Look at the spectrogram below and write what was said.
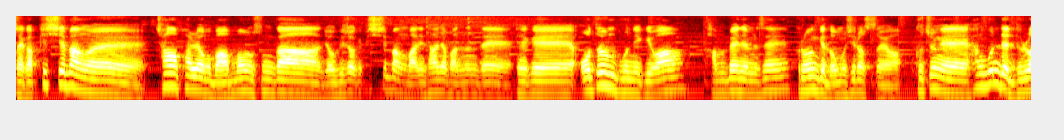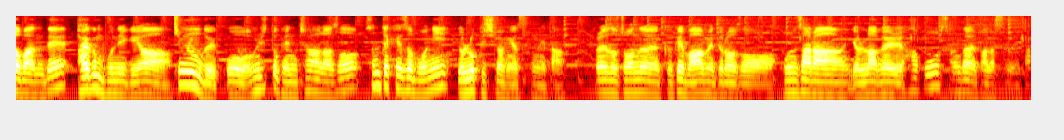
제가 PC방을 창업하려고 마음먹은 순간 여기저기 PC방 많이 다녀봤는데 되게 어두운 분위기와 담배 냄새 그런 게 너무 싫었어요. 그 중에 한 군데 눌러봤는데 밝은 분위기와 침룸도 있고 음식도 괜찮아서 선택해서 보니 욜로 PC방이었습니다. 그래서 저는 그게 마음에 들어서 본사랑 연락을 하고 상담을 받았습니다.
